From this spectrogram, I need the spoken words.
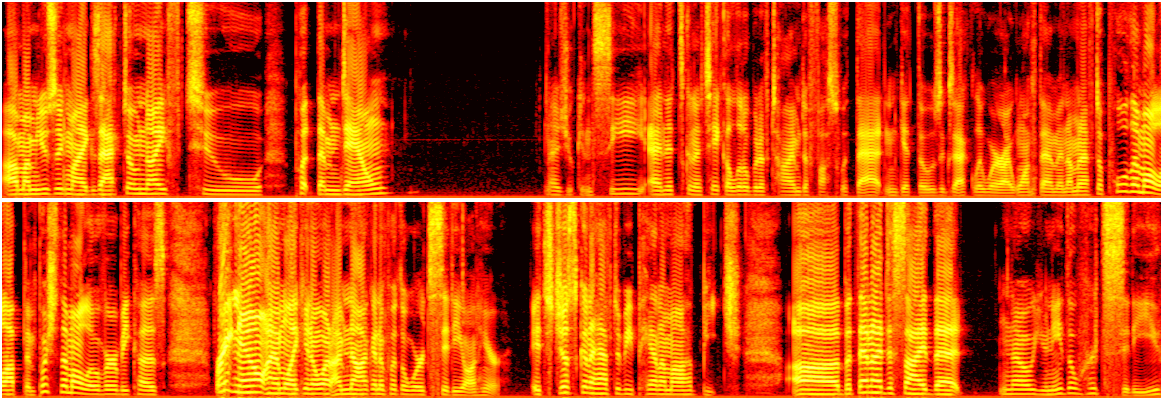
um, I'm using my X-Acto knife to put them down, as you can see, and it's going to take a little bit of time to fuss with that and get those exactly where I want them, and I'm going to have to pull them all up and push them all over because right now I'm like, you know what, I'm not going to put the word city on here. It's just going to have to be Panama Beach. Uh, but then I decide that no, you need the word city.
